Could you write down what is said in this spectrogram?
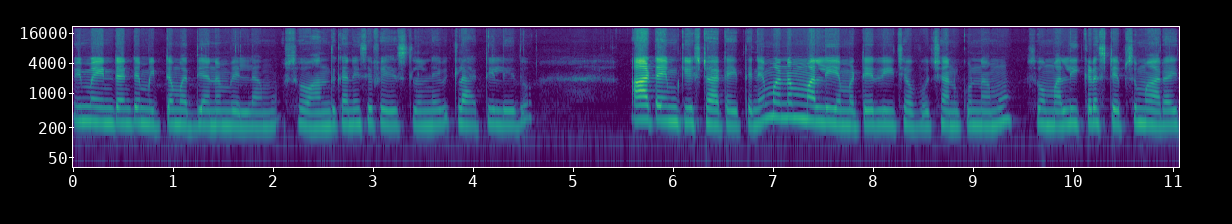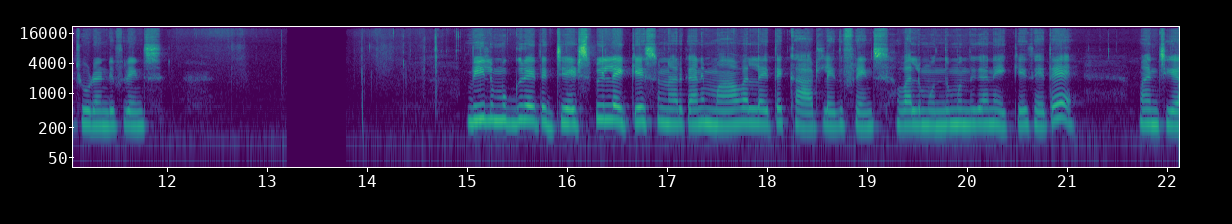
మేము ఏంటంటే మిట్ట మధ్యాహ్నం వెళ్ళాము. సో అందుకనేసి ఫేస్లు అనేవి క్లారిటీ లేదు. ఆ టైంకి స్టార్ట్ అయితేనే మనం మళ్ళీ ఎమ్మటే రీచ్ అవ్వచ్చు అనుకున్నాము. సో మళ్ళీ ఇక్కడ స్టెప్స్ మారాయి చూడండి ఫ్రెండ్స్. వీళ్ళు ముగ్గురు అయితే జెట్ స్పీడ్లో ఎక్కేస్తున్నారు కానీ మా వల్ల అయితే కావట్లేదు ఫ్రెండ్స్. వాళ్ళు ముందు ముందుగానే ఎక్కేసి అయితే మంచిగా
